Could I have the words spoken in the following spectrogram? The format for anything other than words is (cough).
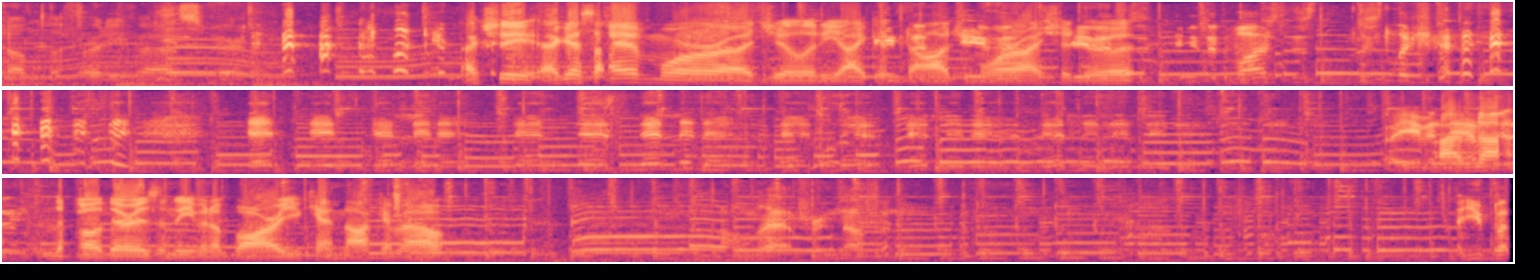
up the Freddy faster. (laughs) Actually, I guess I have more uh, agility. I can dodge more. I should do it. Ethan, can watch this. Just look at it. Are you even I'm not. No, there isn't even a bar. You can't knock him out. All that for nothing.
